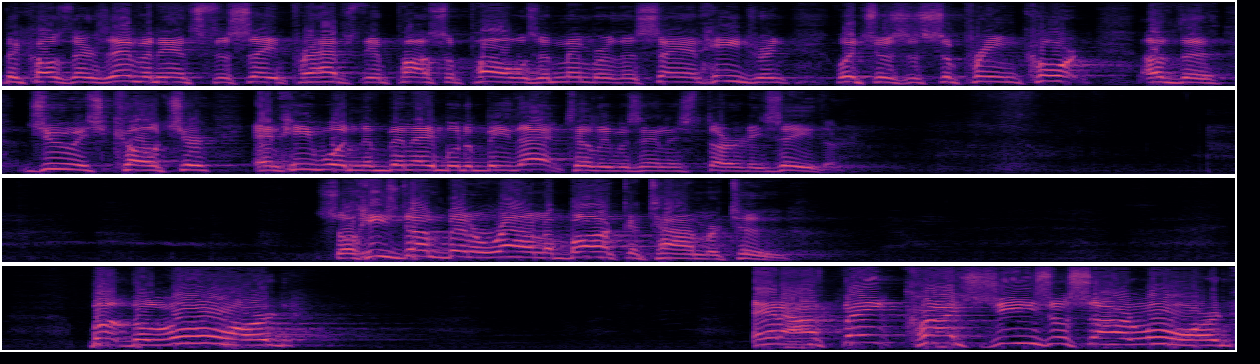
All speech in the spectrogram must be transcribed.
because there's evidence to say perhaps the Apostle Paul was a member of the Sanhedrin, which was the supreme court of the Jewish culture, and he wouldn't have been able to be that till he was in his 30s either. So he's done been around the block a time or two. But the Lord, and I thank Christ Jesus our Lord,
